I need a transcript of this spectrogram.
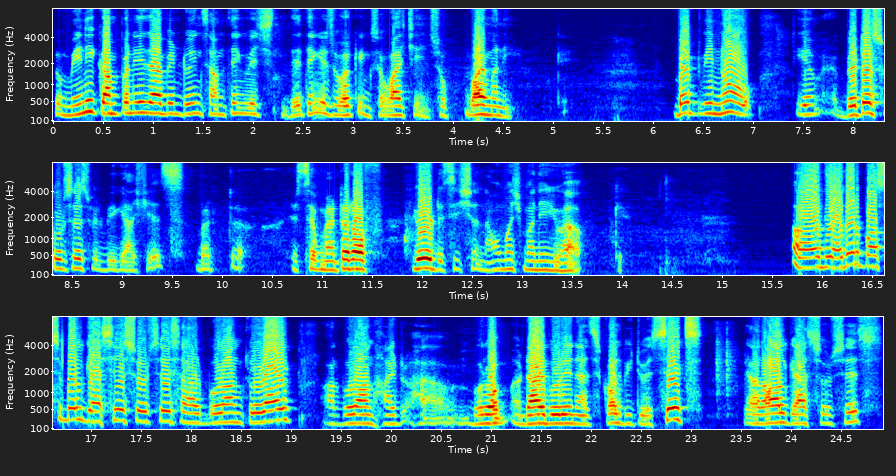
So many companies have been doing something which they think is working so why change so why money okay. But we know better sources will be gaseous but uh, it is a matter of your decision how much money you have. Uh, the other possible gaseous sources are boron chloride or boron hydro, uh, uh, diborane as called B2S6 they are all gas sources.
